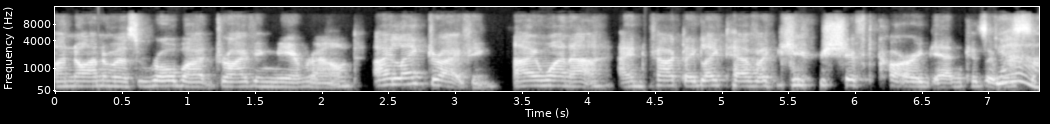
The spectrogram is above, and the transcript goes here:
anonymous robot driving me around. I like driving. I want to, in fact, I'd like to have a gear shift car again because it yeah. was so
